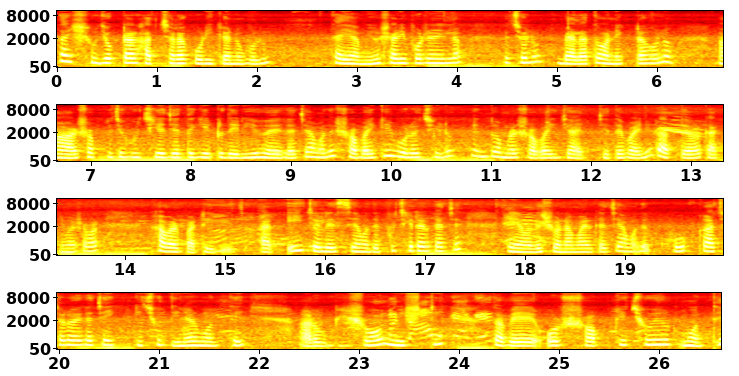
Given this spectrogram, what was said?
তাই সুযোগটা আর হাতছাড়া করি কেন বলুন? তাই আমিও শাড়ি পরে নিলাম। তো চলুন, বেলা তো অনেকটা হলো। আর সব কিছু গুছিয়ে যেতে গিয়ে একটু দেরি হয়ে গেছে। আমাদের সবাইকেই বলেছিল, কিন্তু আমরা সবাই যাই যেতে পারিনি। রাত্রে আবার কাকিমা সবার খাবার পাঠিয়ে দিয়েছে। আর এই চলে এসেছি আমাদের পুচকেটার কাছে। এই আমাদের সোনামায়ের কাছে। আমাদের খুব কাছে হয়ে গেছে। এই কিছু দিনের মধ্যেই। আরও ভীষণ মিষ্টি। তবে ওর সব কিছুর মধ্যে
